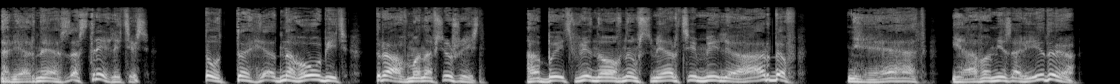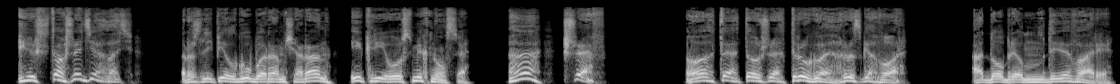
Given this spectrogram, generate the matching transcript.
Наверное, застрелитесь. Тут-то и одного убить — травма на всю жизнь. А быть виновным в смерти миллиардов? Нет, я вам не завидую. И что же делать?» Разлепил губы Рамчаран и криво усмехнулся. «А, шеф?» «Вот это уже другой разговор», — одобрил Мдвевари.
